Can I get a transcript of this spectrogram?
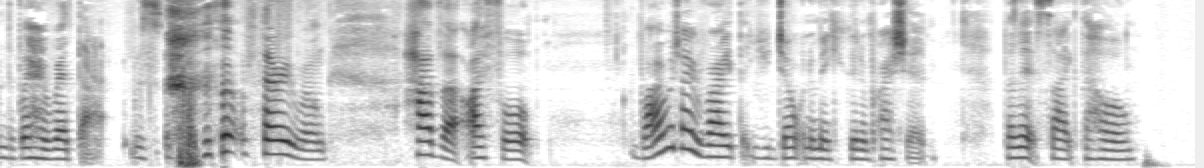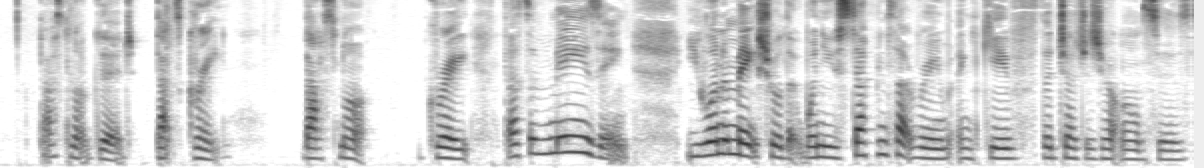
And the way I read that was very wrong. However, I thought, why would I write that you don't want to make a good impression? Then it's like the whole, that's not good. That's great. That's not great. That's amazing. You want to make sure that when you step into that room and give the judges your answers,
